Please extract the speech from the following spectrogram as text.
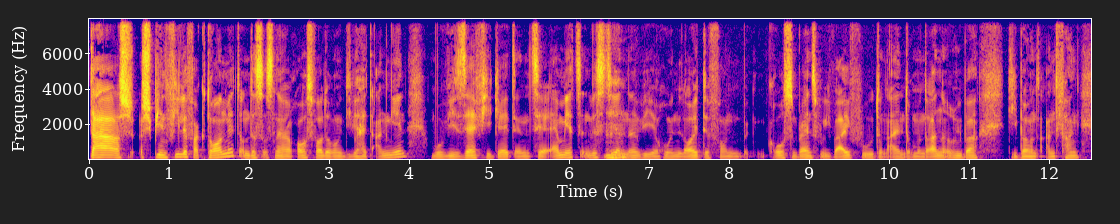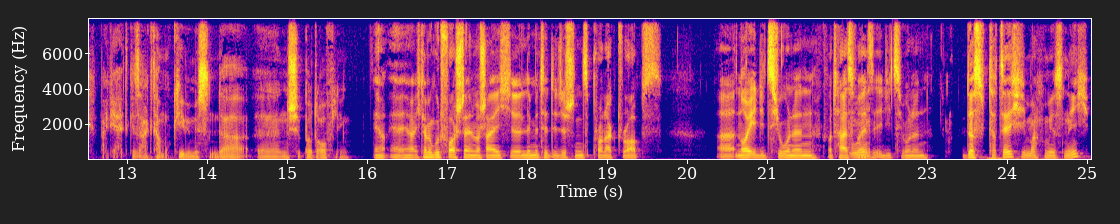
da spielen viele Faktoren mit und das ist eine Herausforderung, die wir halt angehen, wo wir sehr viel Geld in CRM jetzt investieren. Mhm. Ne? Wir holen Leute von großen Brands wie Y-Food und allen drum und dran rüber, die bei uns anfangen, weil wir halt gesagt haben, okay, wir müssen da äh, einen Shipper drauflegen. Ja, ja, ja. Ich kann mir gut vorstellen, wahrscheinlich äh, Limited Editions, Product Drops, äh, Neueditionen, quartalsweise mhm. Editionen. Das tatsächlich machen wir es nicht.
